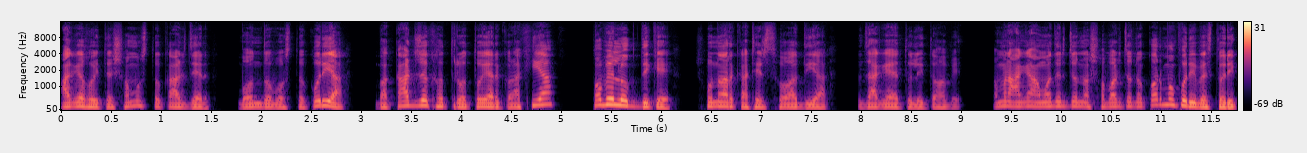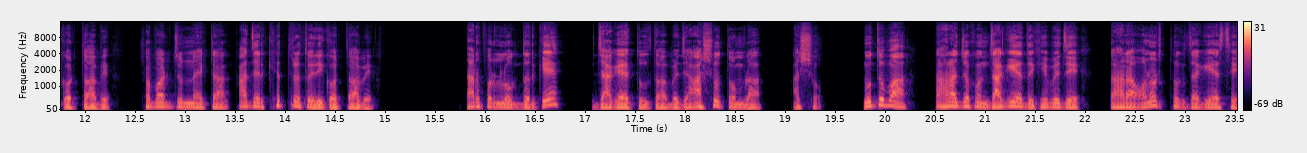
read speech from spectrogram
আগে হইতে সমস্ত কার্যের বন্দোবস্ত করিয়া বা কার্যক্ষেত্র তৈয়ার রাখিয়া তবে লোকদিকে সোনার কাঠের ছোঁয়া দিয়া জাগাইয়া তুলিতে হবে। আমার আগে আমাদের জন্য, সবার জন্য কর্মপরিবেশ তৈরি করতে হবে, সবার জন্য একটা কাজের ক্ষেত্র তৈরি করতে হবে। তারপর লোকদেরকে জাগায় তুলতে হবে যে, আসো তোমরা, আসো। নতুবা তাহারা যখন জাগিয়া দেখিবে যে তাহারা অনর্থক জাগিয়াছে,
